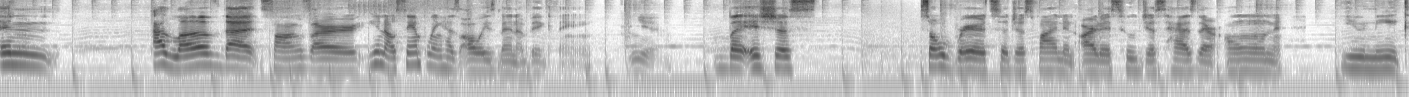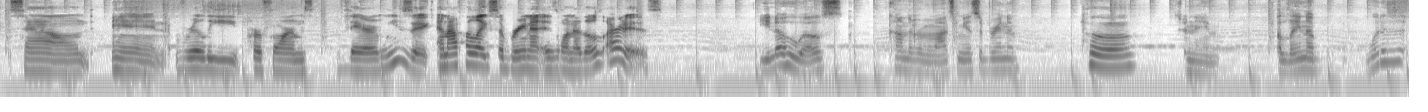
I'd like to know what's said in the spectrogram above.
And I love that songs are, you know, sampling has always been a big thing. Yeah. But it's just so rare to just find an artist who just has their own unique sound and really performs their music. And I feel like Sabrina is one of those artists. You know who else kind of reminds me of Sabrina? Who? What's her name? Elena. What is it?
